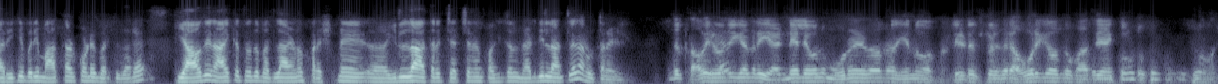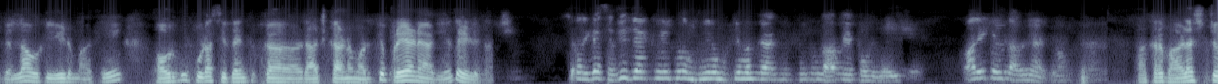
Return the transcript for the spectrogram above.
ಆ ರೀತಿ ಬರೀ ಮಾತನಾಡ್ಕೊಂಡೇ ಬರ್ತಿದ್ದಾರೆ. ಯಾವುದೇ ನಾಯಕತ್ವದ ಬದಲಾವಣೆ ಪ್ರಶ್ನೆ ಇಲ್ಲ ಆ ತರ ಚರ್ಚೆ ಪಕ್ಷದಲ್ಲಿ ನಡೆದಿಲ್ಲ ಅಂತಲೇ ನಾನು ಉತ್ತರ ಹೇಳಿ. ಅಂದ್ರೆ ತಾವು ಹೇಳೋದೀಗ ಅಂದ್ರೆ ಎರಡನೇ ಲೆವೆಲ್ ಮೂರನೇ ಲೆವೆಲ್ ಏನು ಲೀಡರ್ಸ್ ಹೇಳಿದ್ರೆ ಅವರಿಗೆ ಒಂದು ಮಾದರಿಯಾಗಿ ಕೊಂಡು ಎಲ್ಲ ಅವ್ರು ಲೀಡ್ ಮಾಡಿ ಅವ್ರಿಗೂ ಕೂಡ ಸಿದ್ಧಾಂತಕ ರಾಜಕಾರಣ ಮಾಡಕ್ಕೆ ಪ್ರೇರಣೆ ಆಗಲಿ ಅಂತ ಹೇಳಿದ್ದಾರೆ. ಸರ್ ಈಗ ಸತೀಶ್ ಜಾರಕಿಹೊಳಿ ಕೂಡ ಮುಂದಿನ ಮುಖ್ಯಮಂತ್ರಿ ಆಗಬೇಕು ಅಂತ ಆಯ್ತು. ಆ ಥರ ಬಹಳಷ್ಟು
